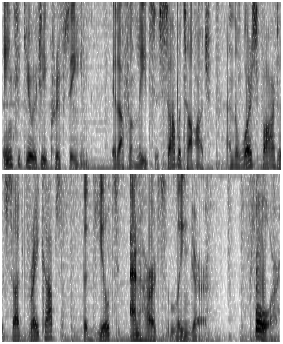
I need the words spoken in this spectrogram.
insecurity creeps in. It often leads to sabotage and the worst part of such breakups, the guilt and hurts linger. 4.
